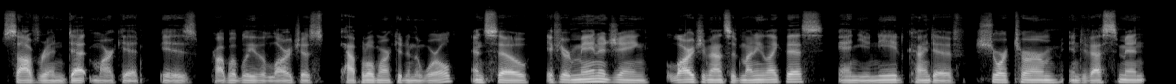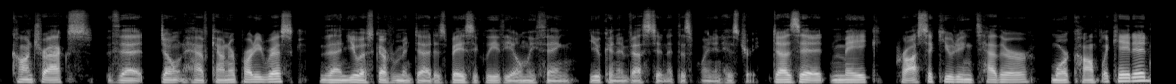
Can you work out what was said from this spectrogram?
sovereign debt market is probably the largest capital market in the world. And so if you're managing large amounts of money like this and you need kind of short term investment contracts that don't have counterparty risk, then US government debt is basically the only thing you can invest in at this point in history. Does it make prosecuting Tether more complicated?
